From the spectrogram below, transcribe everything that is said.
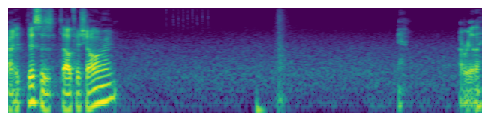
Alright, this is a tough shell, right? Yeah, Not really.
